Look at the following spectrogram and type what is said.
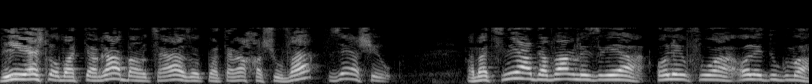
ואם יש לו מטרה בהוצאה הזאת, מטרה חשובה, זה השיעור. המצניע דבר לזריעה, או לרפואה, או לדוגמה,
